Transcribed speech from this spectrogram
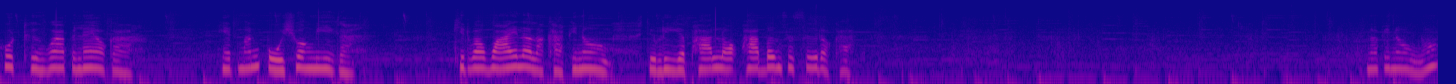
พูดถึงว่าไปแล้วกะเห็ดมันปูช่วงนี้กะ คิดว่าไว้แล้วล่ะค่ะพี่น้อง จุลีกับพาเลาะพาเบิ้งซื้อๆดอกค่ะ เนาะพี่น้องเนาะ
